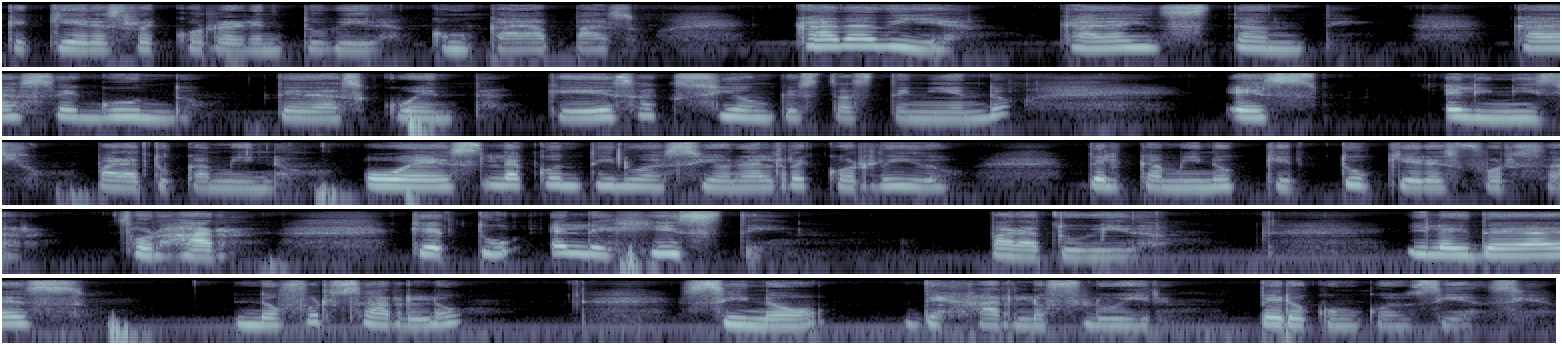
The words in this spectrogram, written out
que quieres recorrer en tu vida con cada paso? Cada día, cada instante, cada segundo te das cuenta que esa acción que estás teniendo es el inicio para tu camino o es la continuación al recorrido del camino que tú quieres forzar, forjar, que tú elegiste para tu vida. Y la idea es no forzarlo, sino dejarlo fluir, pero con conciencia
